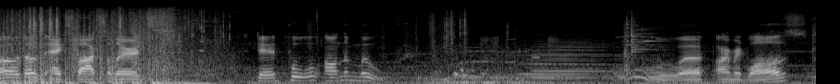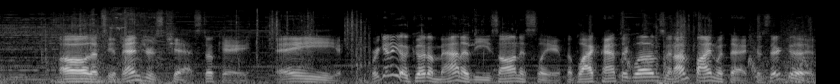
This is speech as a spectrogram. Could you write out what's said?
Oh, those Xbox alerts. Deadpool on the move. Uh, armored walls. Oh, that's the Avengers chest. Okay. Hey, we're getting a good amount of these, honestly. The Black Panther gloves, and I'm fine with that, because they're good.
